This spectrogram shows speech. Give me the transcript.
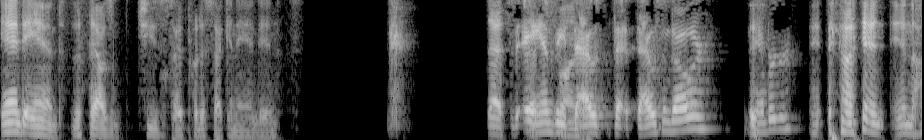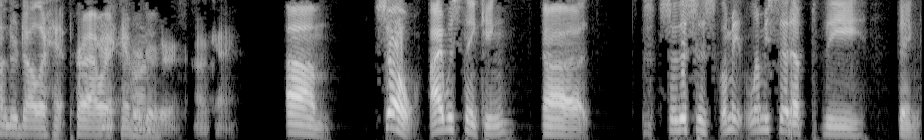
and and the thousand. Jesus, I put a second and in. That's, that's and the fun. thousand that thousand dollar hamburger and and the hundred dollar ha- per hour hamburger. Okay. Um, so I was thinking, uh, so this is let me let me set up the thing.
